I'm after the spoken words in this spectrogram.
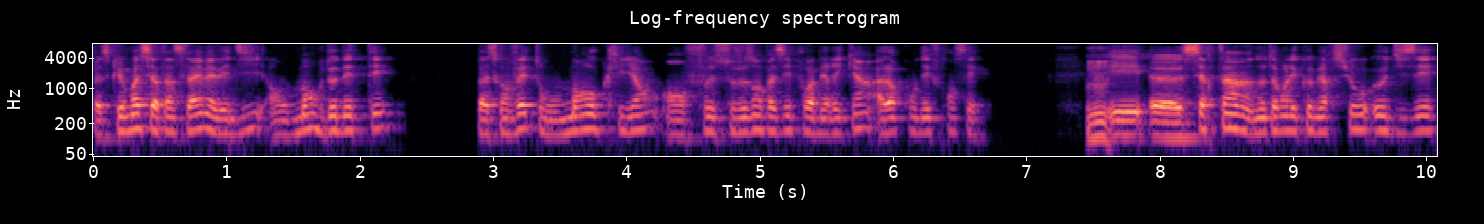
Parce que moi, certains salariés m'avaient dit on manque d'honnêteté parce qu'en fait, on ment aux clients en se faisant passer pour américain alors qu'on est français. Mhm. Et euh, certains, notamment les commerciaux, eux disaient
